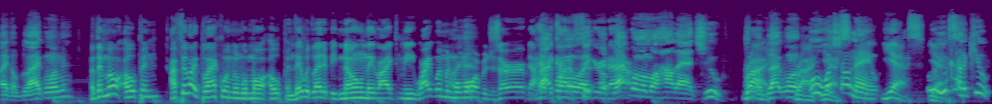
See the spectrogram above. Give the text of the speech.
like a black woman. Are they more open? I feel like black women were more open. They would let it be known they liked me. White women Oh, were yeah. more reserved. I had to kind of figure a it black out. Black woman will holler at you. So Right, A black woman. right, oh, what's yes. your name? Yes. Ooh, yes. you kind of cute.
